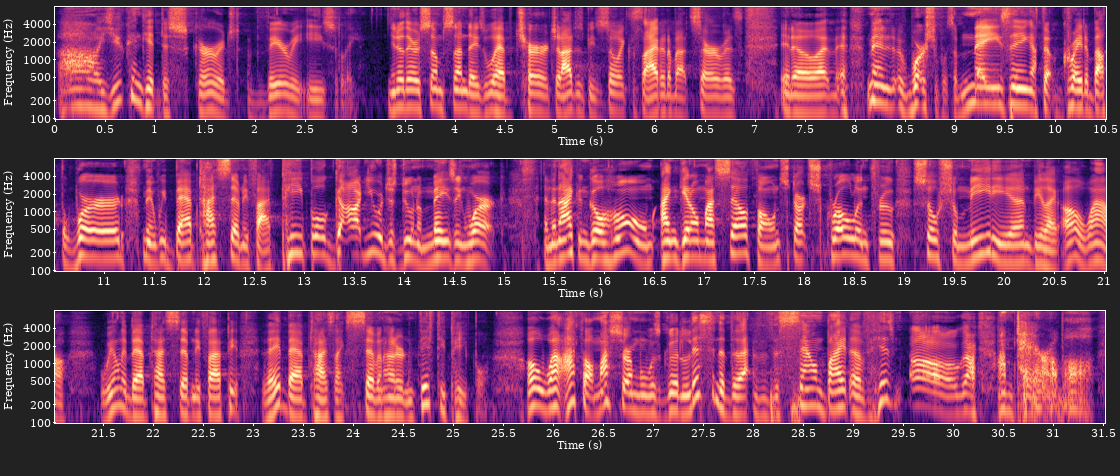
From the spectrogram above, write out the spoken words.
oh, you can get discouraged very easily. You know, there are some Sundays we'll have church, and I'll just be so excited about service. You know, man, worship was amazing. I felt great about the word. Man, we baptized 75 people. God, you were just doing amazing work. And then I can go home, I can get on my cell phone, start scrolling through social media, and be like, oh, wow, we only baptized 75 people. They baptized like 750 people. Oh, wow, I thought my sermon was good. Listen to the, the sound bite of his. Oh, God, I'm terrible.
